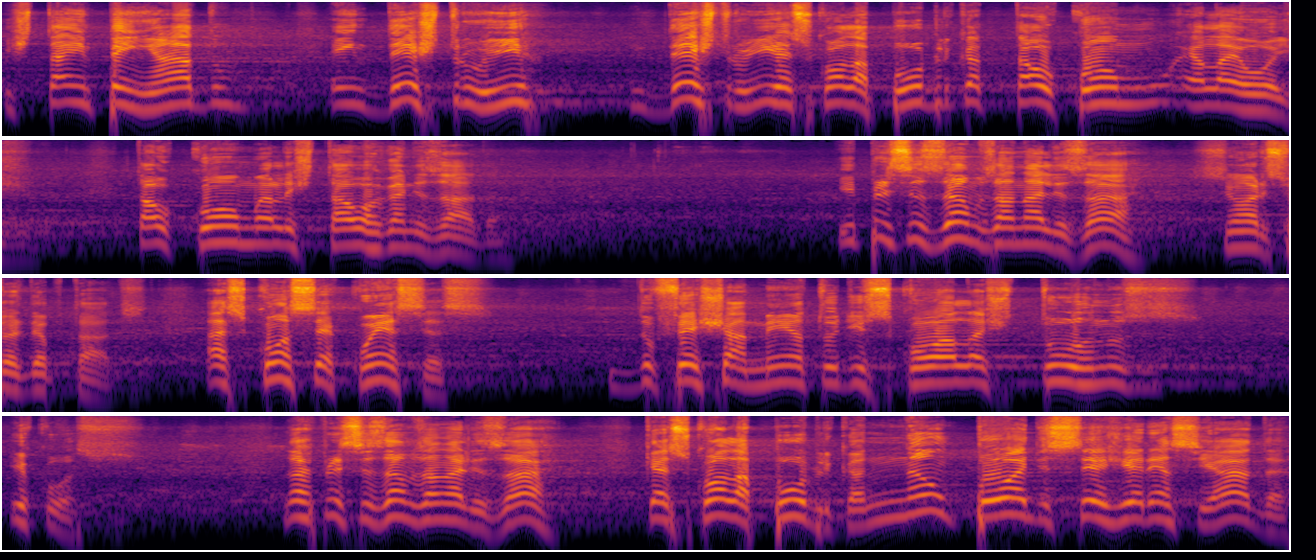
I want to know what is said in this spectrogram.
está empenhado em destruir, destruir a escola pública tal como ela é hoje tal como ela está organizada. E precisamos analisar, senhoras e senhores deputados, as consequências do fechamento de escolas, turnos e cursos. Nós precisamos analisar que a escola pública não pode ser gerenciada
